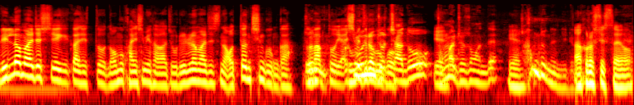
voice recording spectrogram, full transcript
릴러 말즈 씨에게까지 또 너무 관심이 가가지고 릴러 말즈 씨는 어떤 친구인가 음악도 열심히 들어보고. 그분조차도 예. 정말 죄송한데 예. 처음 듣는 일이에요. 아, 그럴 수 있어요.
